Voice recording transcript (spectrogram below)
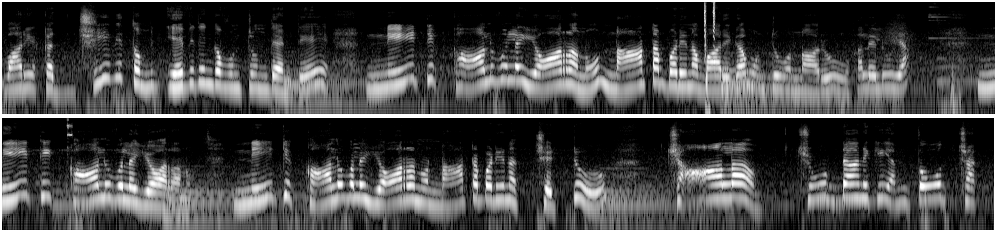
వారి యొక్క జీవితం ఏ విధంగా ఉంటుంది అంటే నీటి కాలువల యోరను నాటబడిన వారిగా ఉంటూ ఉన్నారు. హలెలుయ నీటి కాలువల యోరను నీటి కాలువల యోరను నాటబడిన చెట్టు చాలా చూడ్డానికి ఎంతో చక్క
